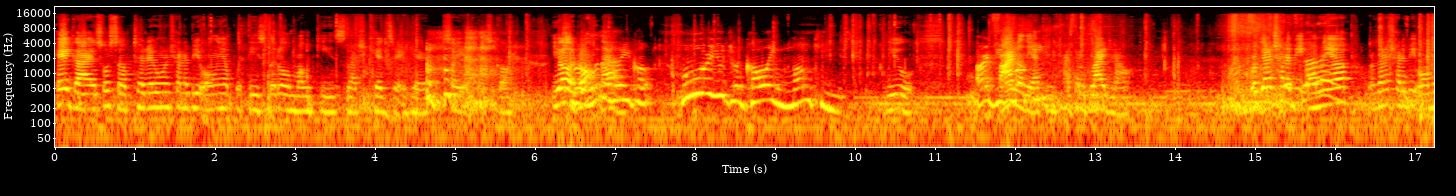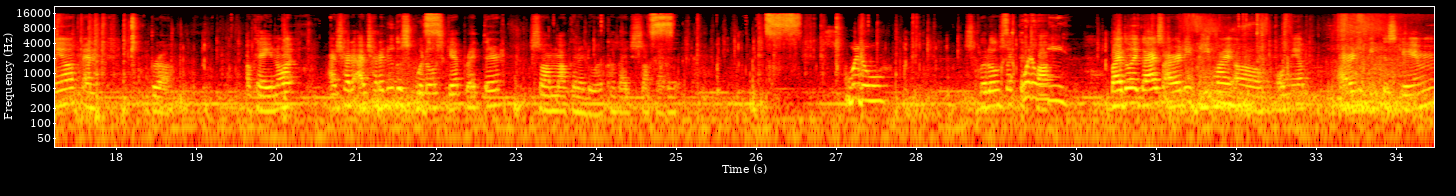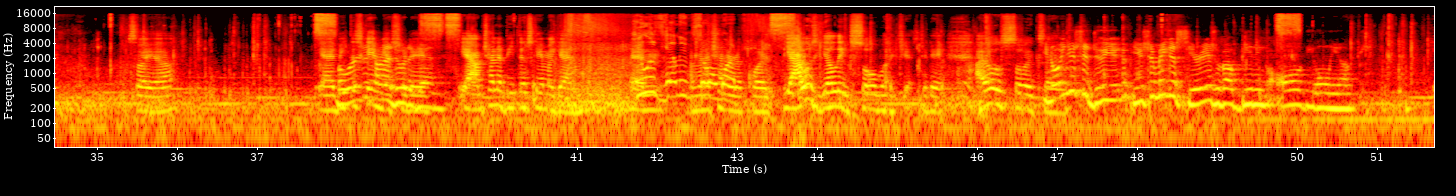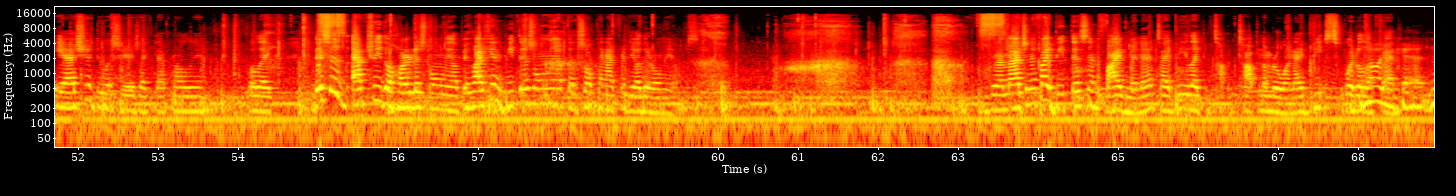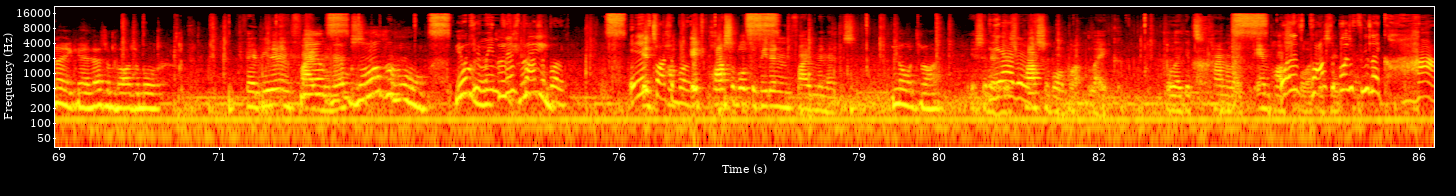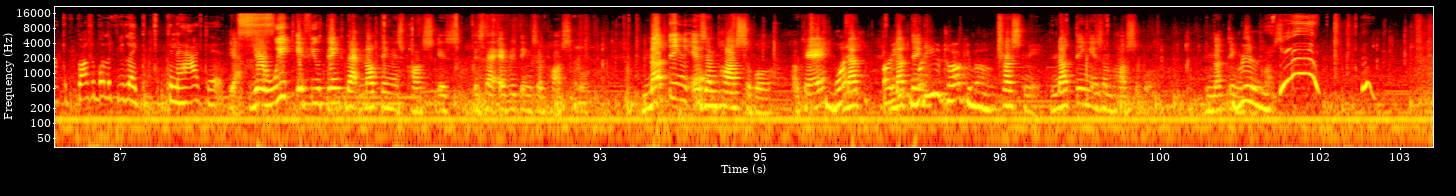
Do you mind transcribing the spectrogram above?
Hey guys, what's up? Today we're trying to be only up with these little monkeys slash kids right here. So yeah, let's go. Yo, Bro, don't who the hell laugh. you call? Who are you calling monkeys? You. Aren't you Finally, I can I can glide now. We're gonna try to be only up. We're gonna try to be only up and, bruh. Okay, you know what? I try to I try to do the squiddle skip right there, so I'm not gonna do it because I suck at it. Squiddle. Squiddle's like the What top. we? By the way, guys, I already beat my uh only up. I already beat this game. So yeah. Yeah, I beat this game trying to do it yesterday. Yeah, I'm trying to beat this game again. And was yelling I'm gonna so try to much. record. Yeah, I was yelling so much yesterday. I was so excited. You know what you should do? You, you should make a series about beating all the only ups. Yeah, I should do a series like that probably. But like, this is actually the hardest only up. If I can beat this only up, then so can I for the other only ups. Bro, imagine if I beat this in five minutes, I'd be like top, top number one. I'd beat Squiddle No, you again. can't. No, you can't. That's impossible. If I beat it in five Well, minutes, Impossible. What do you mean it's tree. possible? It is it's po- possible. it's possible to beat it in five minutes. No, it's not. Yes, it is. Yeah, it's it is. possible, but like, but like it's kind of like impossible. well, impossible. it's at the same possible if you like hack. It's possible if you like can hack it. Yeah, you're weak if you think that nothing is poss is is that everything's impossible. Nothing is impossible. Okay? What? Not, are you, nothing. what are you talking about? Trust me. Nothing is impossible. Nothing is Really? impossible.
